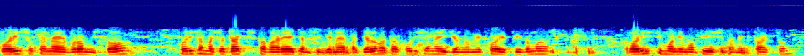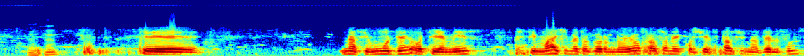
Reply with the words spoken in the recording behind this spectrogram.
χωρίς ούτε ένα ευρώ μισθό, χωρίς να μας εντάξει στα βαρέα και αμφιγενά επαγγέλματα, χωρίς ένα υγειονομικό επίδομα, χωρίς τη μονιμοποίηση των εκτακτων Και να θυμούνται ότι εμείς στη μάχη με τον κορονοϊό χάσαμε 27 συναδέλφους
